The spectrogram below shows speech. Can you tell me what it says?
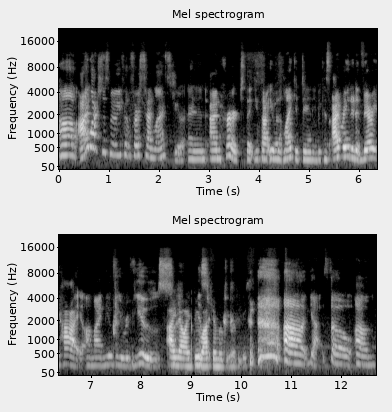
Um, I watched this movie for the first time last year, and I'm hurt that you thought you wouldn't like it, Dani, because I rated it very high on my movie reviews. I know I do Is- watch your movie reviews. uh, yeah. So, um,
